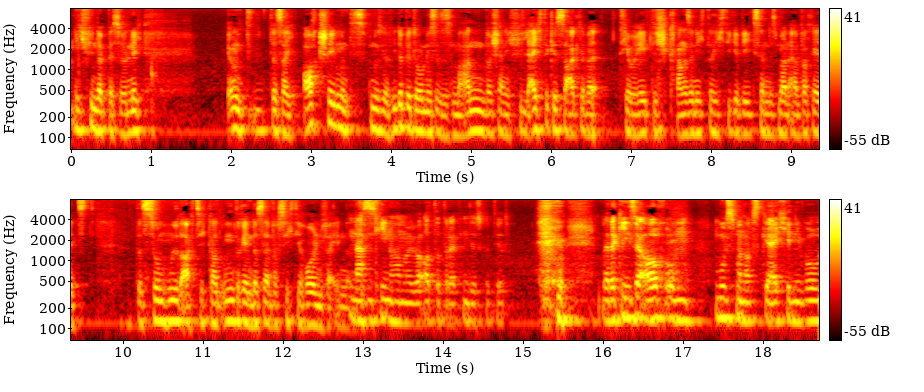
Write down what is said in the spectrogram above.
Ich finde halt persönlich, und das habe ich auch geschrieben und das muss ich auch wieder betonen, ist das Mann wahrscheinlich viel leichter gesagt, aber theoretisch kann es ja nicht der richtige Weg sein, dass man einfach jetzt das so um 180 Grad umdrehen, dass einfach sich die Rollen verändern. Nach dem Kino haben wir über Autotreffen diskutiert. Weil da ging es ja auch um, muss man aufs gleiche Niveau,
